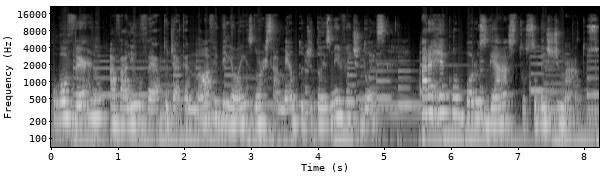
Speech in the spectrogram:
O governo avalia o veto de até 9 bilhões no orçamento de 2022 para recompor os gastos subestimados.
